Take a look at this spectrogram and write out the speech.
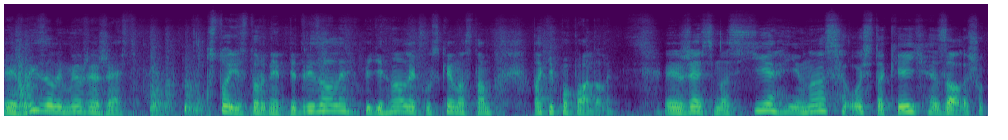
Врізали ми вже жесть. З тої сторони підрізали, підігнали, куски в нас там так і попадали. Е, Жесть в нас є, і в нас ось такий залишок.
